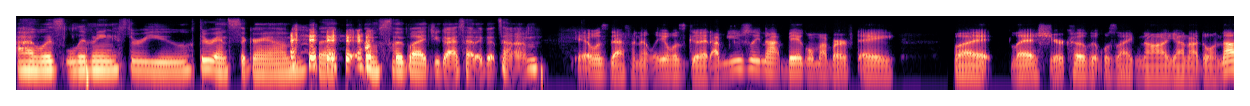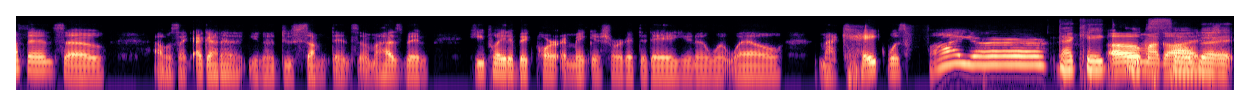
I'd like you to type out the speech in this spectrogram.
I was living through you through Instagram, but I'm so glad you guys had a good time. Yeah, it was definitely it was good. I'm usually not big on my birthday, but last year COVID was like, nah, y'all not doing nothing. So I was like, I gotta, you know, do something. So my husband, he played a big part in making sure that the day, you know, went well. My cake was fire. That cake Oh looks my so gosh. good.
